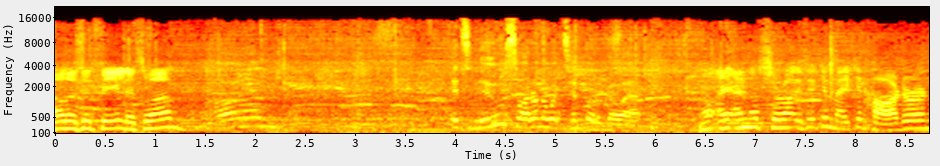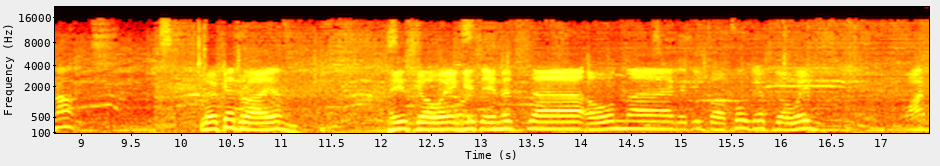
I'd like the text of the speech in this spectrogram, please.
How does it feel, this one? Um, it's new, so I don't know what tempo to go at. No, I, I'm not sure if you can make it harder or not. Look at Ryan. He's going. He's in his uh, own uh, little bubble, just going. What?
